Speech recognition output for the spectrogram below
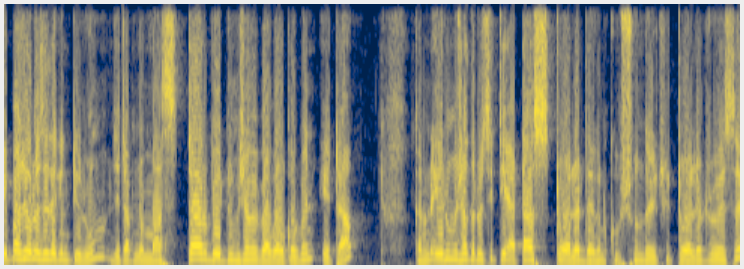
এই পাশে রয়েছে দেখেন একটি রুম যেটা আপনি মাস্টার বেডরুম হিসাবে ব্যবহার করবেন। এটা, কারণ এই রুমের সাথে রয়েছে একটি অ্যাটাচ টয়লেট দেখেন খুব সুন্দর একটি টয়লেট রয়েছে।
